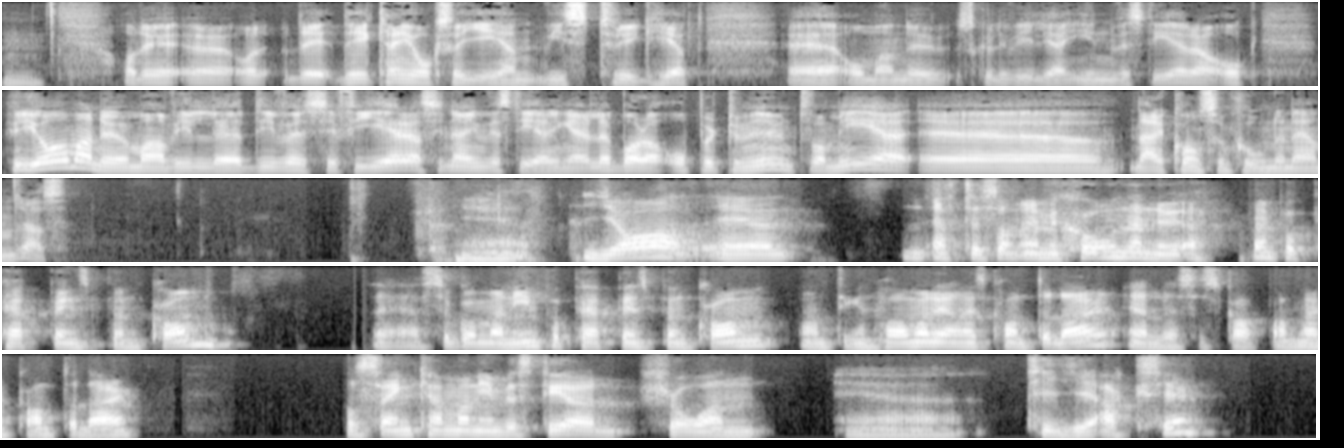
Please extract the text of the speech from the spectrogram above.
Mm. Och, det, eh, och det, det, kan ju också ge en viss trygghet eh, om man nu skulle vilja investera. Och hur gör man nu om man vill eh, diversifiera sina investeringar eller bara opportunt vara med eh, när konsumtionen ändras? Eh, ja, eh, eftersom emissionen nu är öppen på peppings.com eh, så går man in på peppings.com. Antingen har man redan ett konto där eller så skapar man ett konto där. Och sen kan man investera från eh, 10 aktier,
